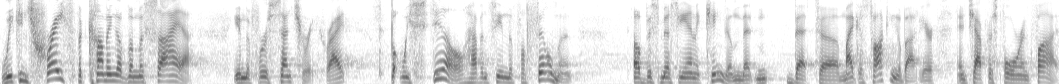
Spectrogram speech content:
We can trace the coming of the Messiah in the first century, right? But we still haven't seen the fulfillment of this messianic kingdom that, that uh, Micah is talking about here in chapters four and five.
